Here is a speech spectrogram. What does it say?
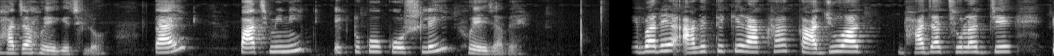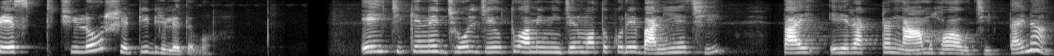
ভাজা হয়ে গেছিল। তাই পাঁচ মিনিট একটুকু কষলেই হয়ে যাবে। এবারে আগে থেকে রাখা কাজু আর ভাজা ছোলার যে পেস্ট ছিল সেটি ঢেলে দেব। এই চিকেনের ঝোল যেহেতু আমি নিজের মতো করে বানিয়েছি, তাই এর একটা নাম হওয়া উচিত, তাই না?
